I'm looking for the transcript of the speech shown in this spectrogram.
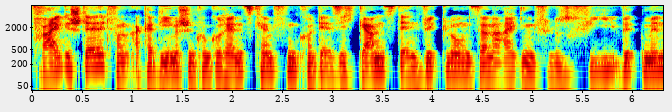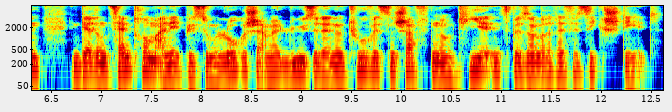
Freigestellt von akademischen Konkurrenzkämpfen konnte er sich ganz der Entwicklung seiner eigenen Philosophie widmen, in deren Zentrum eine epistemologische Analyse der Naturwissenschaften und hier insbesondere der Physik steht.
